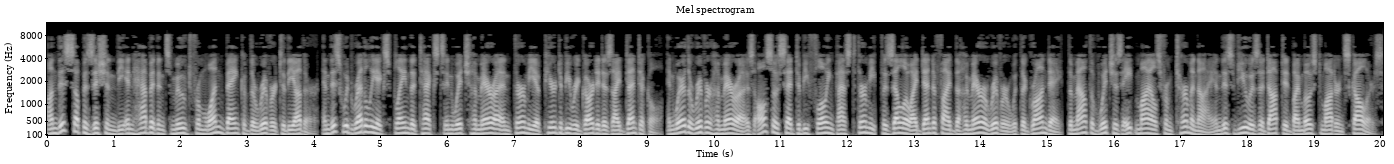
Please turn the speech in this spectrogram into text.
On this supposition the inhabitants moved from one bank of the river to the other, and this would readily explain the texts in which Himera and Thermae appear to be regarded as identical, and where the river Himera is also said to be flowing past Thermae. Fazello identified the Himera River with the Grande, the mouth of which is 8 miles from Termini and this view is adopted by most modern scholars.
